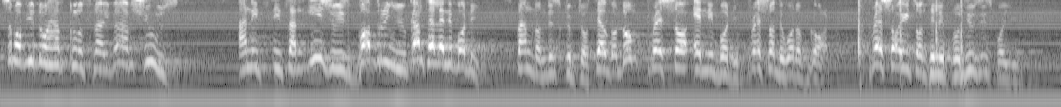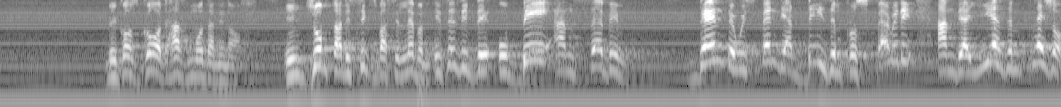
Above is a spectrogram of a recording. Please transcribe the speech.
Some of you don't have clothes now, you don't have shoes. And it's, it's an issue, it's bothering you. You can't tell anybody. Stand on this scripture. Tell God, don't pressure anybody. Pressure the word of God. Pressure it until it produces for you. Because God has more than enough. In Job 36, verse 11, it says, If they obey and serve Him, then they will spend their days in prosperity and their years in pleasure.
